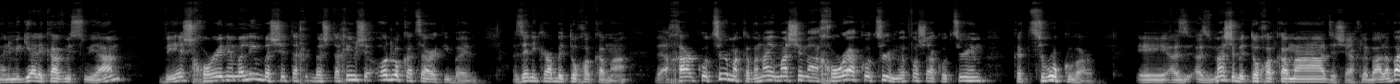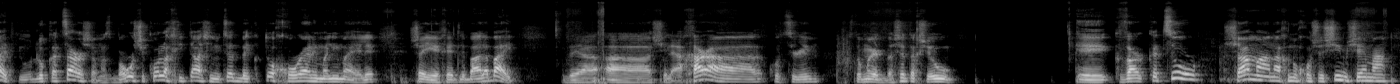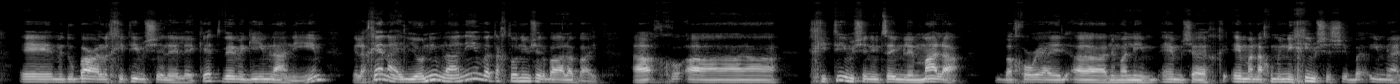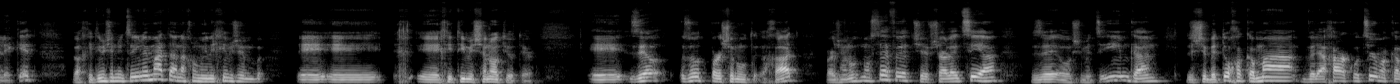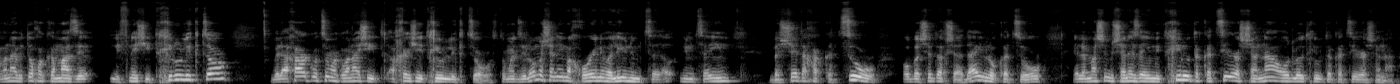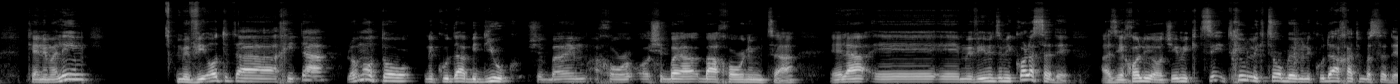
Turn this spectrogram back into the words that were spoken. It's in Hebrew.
אני מגיע לקו מסוים ויש חורי נמלים בשטח, בשטחים שעוד לא קצרתי בהם. אז זה נקרא בתוך הקמה, ואחר קוצרים הכוונה היא מה שמאחורי הקוצרים, איפה שהקוצרים קצרו כבר. אה, אז, אז מה שבתוך הקמה זה שייך לבעל הבית, כי הוא עוד לא קצר שם, אז ברור שכל החיטה שנמצאת בתוך חורי הנמלים האלה שייכת לבעל הבית. ושלאחר הקוצרים, זאת אומרת בשטח שהוא אה, כבר קצור, שם אנחנו חוששים שמא אה, מדובר על חיטים של לקט והם מגיעים לעניים, ולכן העליונים לעניים והתחתונים של בעל הבית. החיטים שנמצאים למעלה בחורי הנמלים הם, שייך, הם אנחנו מניחים שבאים מהלקט והחיטים שנמצאים למטה אנחנו מניחים שהם אה, אה, אה, חיטים ישנות יותר. אה, זה, זאת פרשנות אחת. פרשנות נוספת שאפשר להציע זה או שמציעים כאן זה שבתוך הקמה ולאחר הקוצרים הכוונה בתוך הקמה זה לפני שהתחילו לקצור ולאחר הקוצרים הכוונה אחרי שהתחילו לקצור זאת אומרת זה לא משנה אם אחורי נמלים נמצא, נמצאים בשטח הקצור או בשטח שעדיין לא קצור, אלא מה שמשנה זה אם התחילו את הקציר השנה או עוד לא התחילו את הקציר השנה. כי הנמלים מביאות את החיטה לא מאותו נקודה בדיוק שבהם החור, שבה החור נמצא, אלא אה, אה, מביאים את זה מכל השדה. אז יכול להיות שאם התחילו לקצור בנקודה אחת בשדה,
